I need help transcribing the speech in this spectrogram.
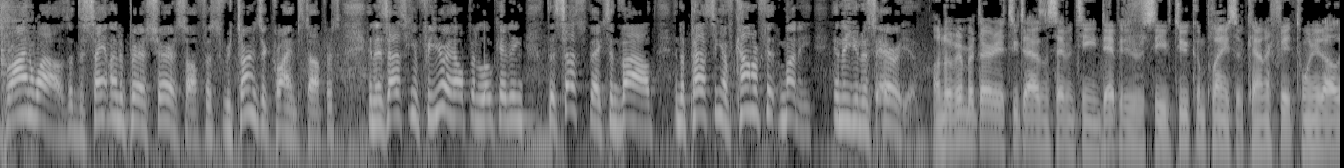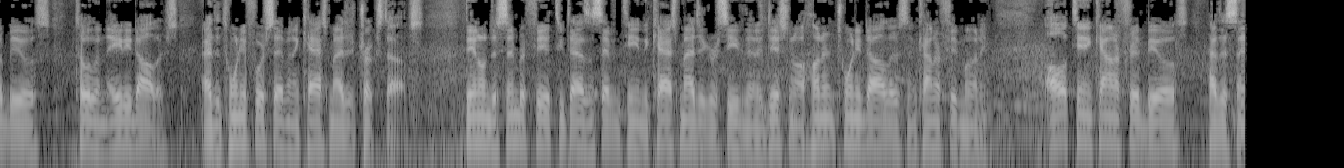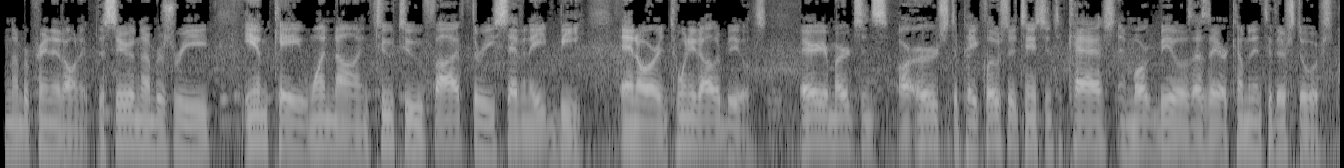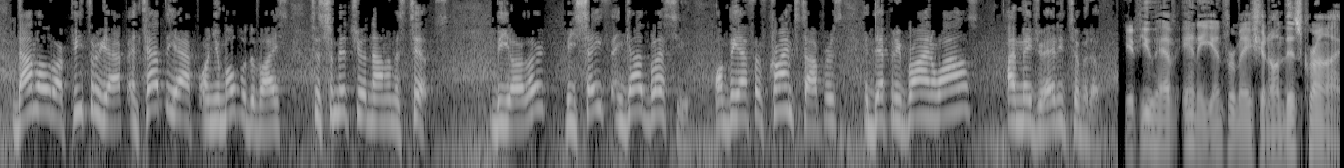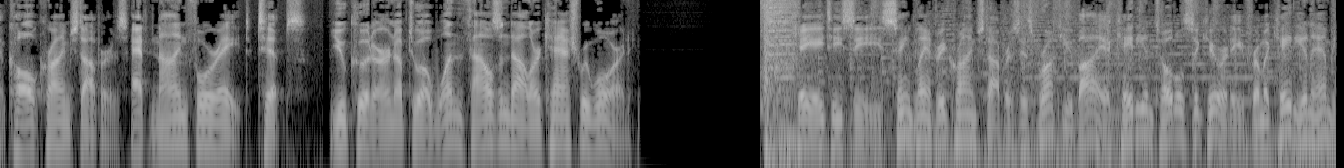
Brian Wiles of the St. Landry Parish Sheriff's Office returns to Crime Stoppers and is asking for your help in locating the suspects involved in the passing of counterfeit money in the Eunice area. On November 30, 2017, deputies received two complaints of counterfeit $20 bills totaling $80 at the 24-7 and Cash Magic truck stops. Then on December 5, 2017, the Cash Magic received an additional $120 in counterfeit money. All 10 counterfeit bills have the same number printed on it. The serial numbers read MK19225378B and are in $20 bills. Area merchants are urged to pay closer attention to cash and marked bills as they are coming into their stores. Download our P3 app and tap the app on your mobile device to submit your anonymous tips. Be alert, be safe, and God bless you. On behalf of Crime Stoppers and Deputy Brian Wiles, I'm Major Eddie Thibodeau. If you have any information on this crime, call Crime Stoppers at 948 TIPS. You could earn up to a $1,000 cash reward. KATC's St. Landry Crime Stoppers is brought to you by Acadian Total Security from Acadian Ambulance.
